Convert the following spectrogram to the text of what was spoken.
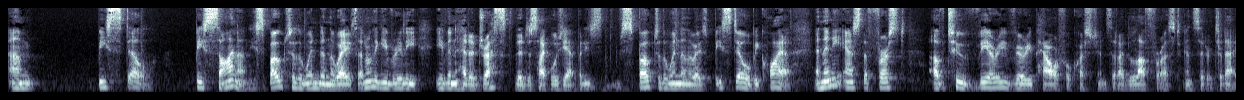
um, "Be still." Be silent. He spoke to the wind and the waves. I don't think he really even had addressed the disciples yet, but he spoke to the wind and the waves be still, be quiet. And then he asked the first of two very, very powerful questions that I'd love for us to consider today.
